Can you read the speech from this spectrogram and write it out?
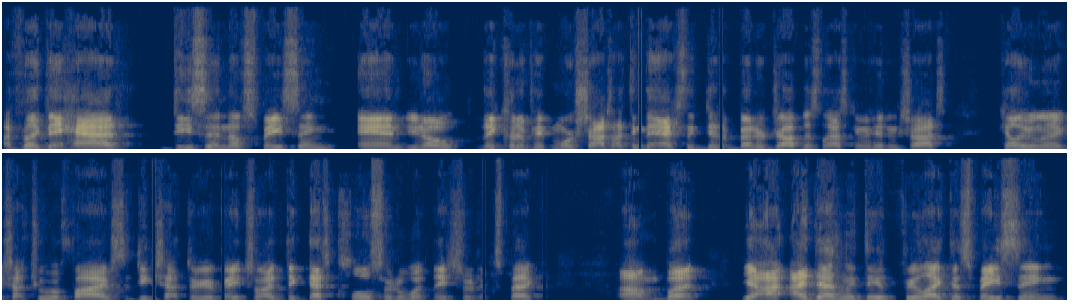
I feel like they had decent enough spacing and, you know, they could have hit more shots. I think they actually did a better job this last game of hitting shots. Kelly Olynyk shot two of five, Saddiq shot three of eight. So I think that's closer to what they should expect. Um, but yeah, I, I definitely th- feel like the spacing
